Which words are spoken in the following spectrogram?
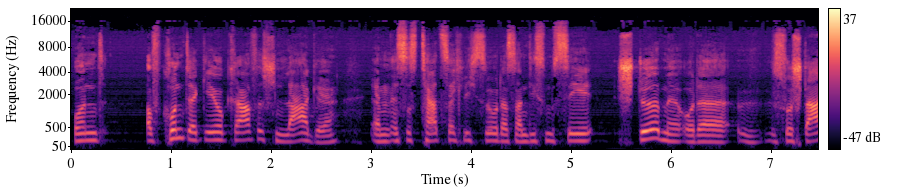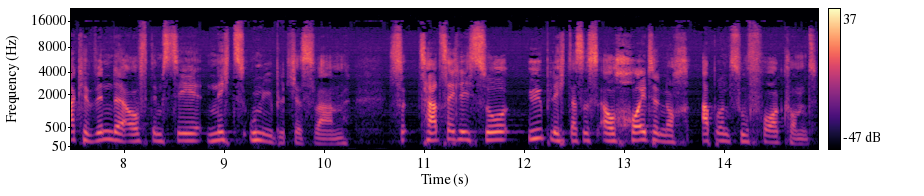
Und aufgrund der geografischen Lage ähm, ist es tatsächlich so, dass an diesem See Stürme oder so starke Winde auf dem See nichts Unübliches waren. So, tatsächlich so üblich, dass es auch heute noch ab und zu vorkommt.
